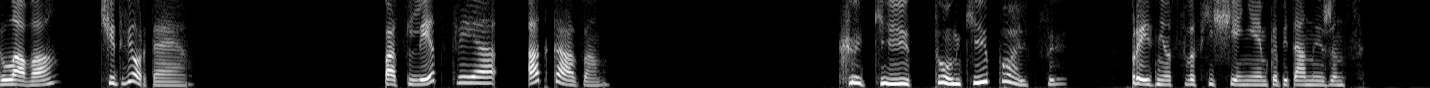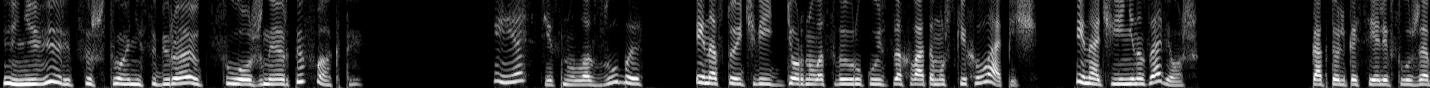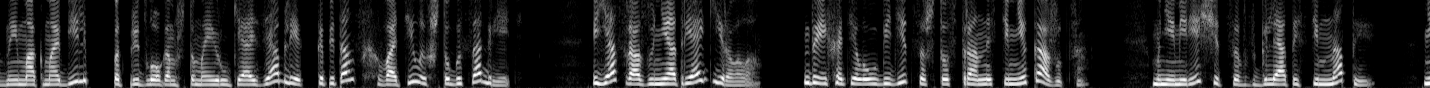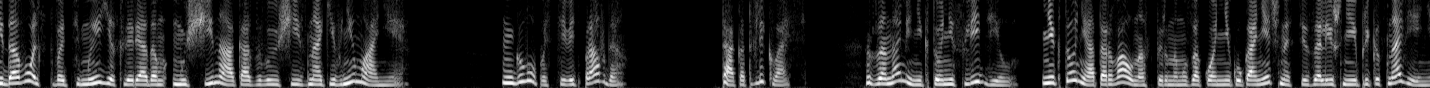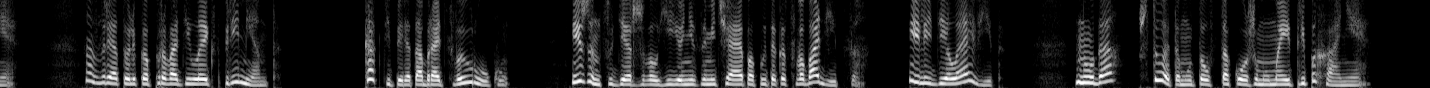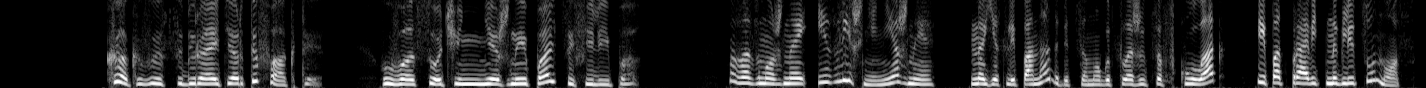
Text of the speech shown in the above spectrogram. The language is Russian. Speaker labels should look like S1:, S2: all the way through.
S1: Глава четвертая. Последствия отказа.
S2: «Какие тонкие пальцы!»
S1: — произнес с восхищением капитан Иженс.
S2: «И не верится, что они собирают сложные артефакты».
S1: Я стиснула зубы и настойчивее дернула свою руку из захвата мужских лапищ, иначе и не назовешь. Как только сели в служебный маг-мобиль, под предлогом, что мои руки озябли, капитан схватил их, чтобы согреть. Я сразу не отреагировала. Да и хотела убедиться, что странности мне кажутся. Мне мерещится взгляд из темноты. Недовольство тьмы, если рядом мужчина, оказывающий знаки внимания. Глупости ведь, правда? Так отвлеклась. За нами никто не следил. Никто не оторвал настырному законнику конечности за лишние прикосновения. Зря только проводила эксперимент. Как теперь отобрать свою руку? Иженс удерживал ее, не замечая попыток освободиться. Или делая вид. Ну да, что этому толстокожему мои трепыхания?
S2: «Как вы собираете артефакты? У вас очень нежные пальцы, Филиппа».
S1: Возможно, излишне нежные, но если понадобится, могут сложиться в кулак и подправить наглецу нос.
